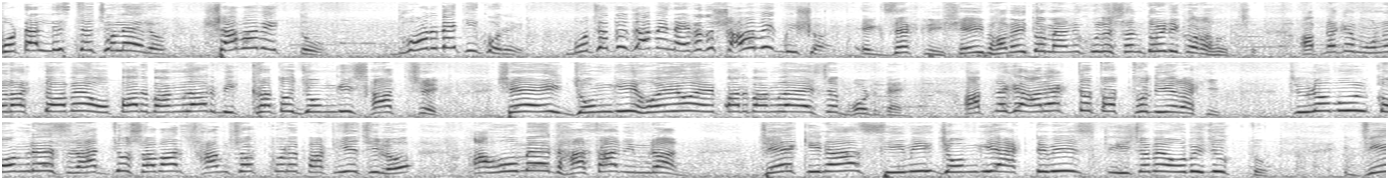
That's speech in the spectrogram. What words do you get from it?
ভোটার লিস্টে চলে এলো। স্বাভাবিক তো। ধরবে কি করে? বোঝা তো যাবে না, এটা তো স্বাভাবিক বিষয়। এক্স্যাক্টলি সেইভাবেই তো ম্যানিকুলেশন তৈরি করা হচ্ছে। আপনাকে মনে রাখতে হবে, ওপার বাংলার বিখ্যাত জঙ্গি সাত শেখ, সে এই জঙ্গি হয়েও এপার বাংলায় এসে ভোট দেয়। আপনাকে আরেকটা তথ্য দিয়ে রাখি। তৃণমূল কংগ্রেস রাজ্যসভার সাংসদ করে পাঠিয়েছিল আহমেদ হাসান ইমরান, যে কিনা সিমি জঙ্গি অ্যাক্টিভিস্ট হিসেবে অভিযুক্ত। যে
